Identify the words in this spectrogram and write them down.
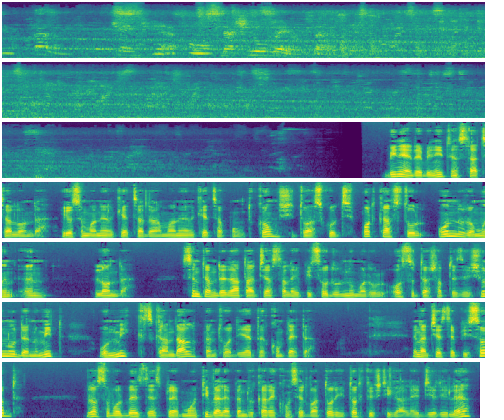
in Balham. Change here for National Rail Services. Bine ai revenit în stația Londra. Eu sunt Manuel Cheța de la manuelcheța.com și tu asculti podcastul Un român în Londra. Suntem de data aceasta la episodul numărul 171 denumit Un mic scandal pentru o dietă completă. În acest episod vreau să vorbesc despre motivele pentru care conservatorii tot câștigă alegerile,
